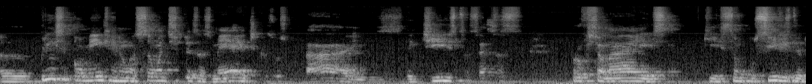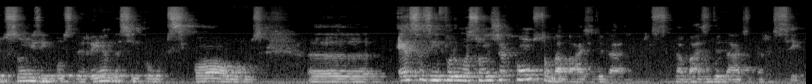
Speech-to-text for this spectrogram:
Uh, principalmente em relação a despesas médicas, hospitais, dentistas, essas profissionais que são possíveis deduções em imposto de renda, assim como psicólogos, uh, essas informações já constam da base de dados da base de dados da Receita.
